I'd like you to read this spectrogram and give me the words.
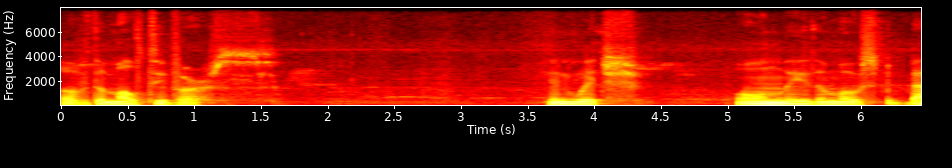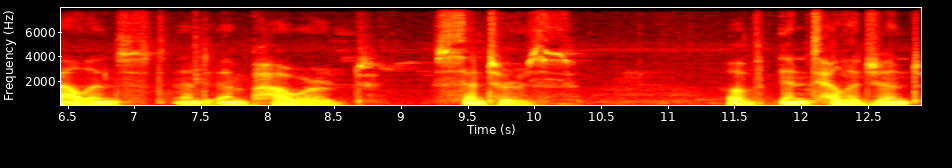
of the multiverse, in which only the most balanced and empowered centers of intelligent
